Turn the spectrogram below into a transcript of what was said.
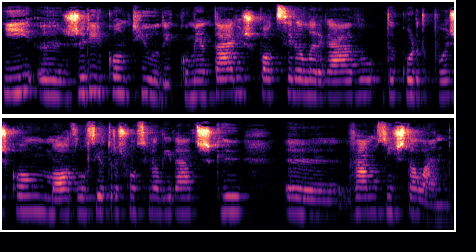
e uh, gerir conteúdo e comentários pode ser alargado de acordo depois com módulos e outras funcionalidades que uh, vamos instalando.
